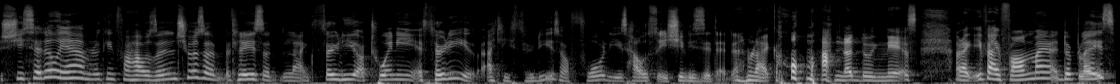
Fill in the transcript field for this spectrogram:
she said, "Oh yeah, I'm looking for houses." And she was at least at like 30 or 20, 30, at least 30s or 40s houses she visited. And I'm like, "Oh, I'm not doing this." I'm like, if I found my the place,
